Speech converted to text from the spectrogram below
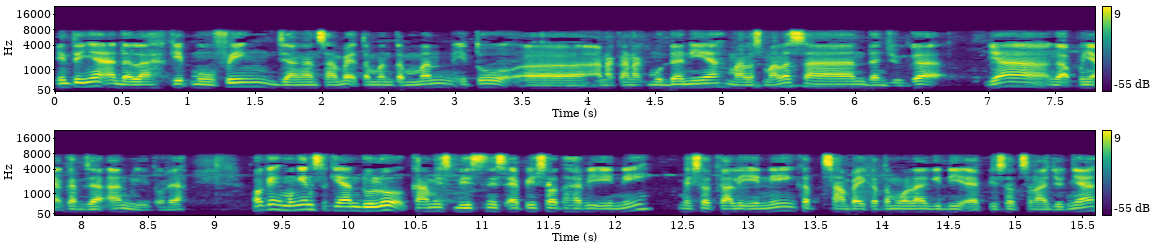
Intinya adalah keep moving, jangan sampai teman-teman itu uh, anak-anak muda nih ya males-malesan dan juga ya nggak punya kerjaan gitu ya. Oke, mungkin sekian dulu Kamis Bisnis episode hari ini. Episode kali ini sampai ketemu lagi di episode selanjutnya.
